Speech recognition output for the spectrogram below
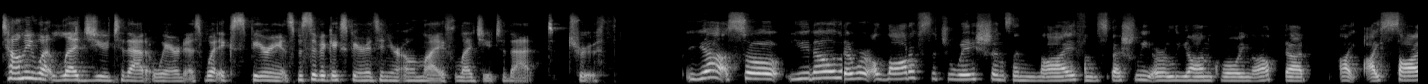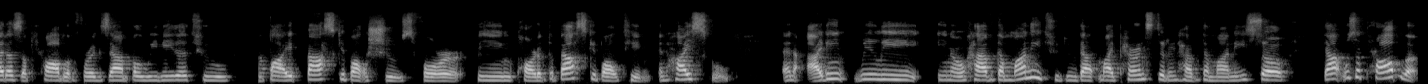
tell me what led you to that awareness, what experience, specific experience in your own life led you to that truth? Yeah, so you know, there were a lot of situations in life, especially early on growing up, that I, I saw it as a problem. For example, we needed to buy basketball shoes for being part of the basketball team in high school and i didn't really you know have the money to do that. My parents didn't have the money. So that was a problem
